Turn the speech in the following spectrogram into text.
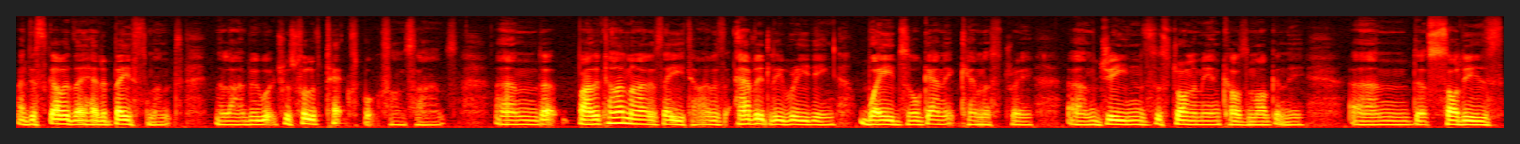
I discovered they had a basement in the library which was full of textbooks on science. And uh, by the time I was eight, I was avidly reading Wade's Organic Chemistry, um, Jeans, Astronomy and Cosmogony, and uh, Soddy's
